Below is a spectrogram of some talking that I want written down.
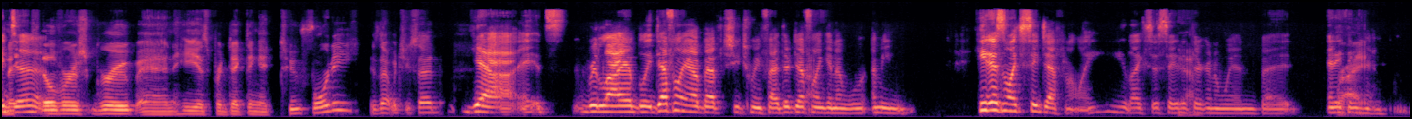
I Nick did. Silver's group, and he is predicting a 240. Is that what you said? Yeah, it's reliably definitely above 225. They're definitely going to. I mean, he doesn't like to say definitely. He likes to say Yeah. that they're going to win, but anything Right. can happen.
